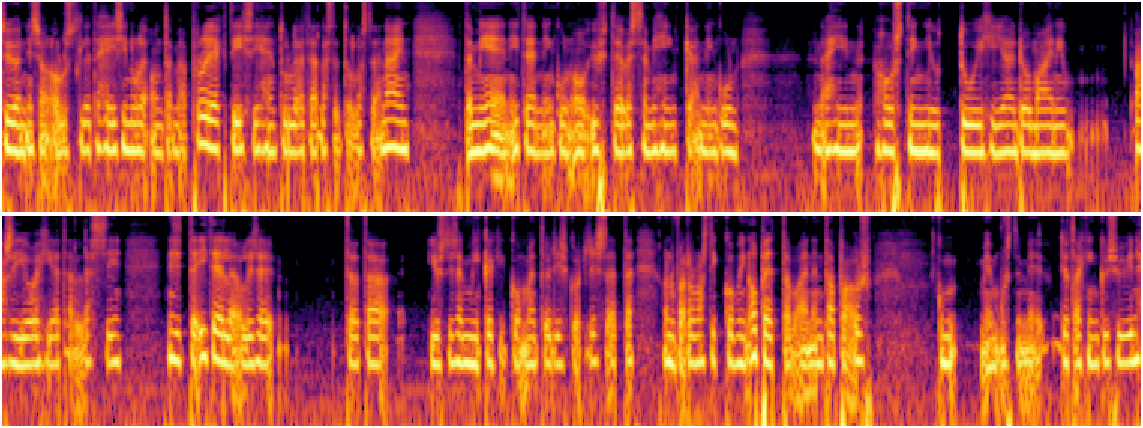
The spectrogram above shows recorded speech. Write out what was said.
työn, niin se on ollut sille, että hei sinulle on tämä projekti, siihen tulee tällaista tuollaista ja näin, että mie en itse niin kuin ole yhteydessä mihinkään niin kuin näihin hosting-juttuihin ja domainin asioihin ja tällaisiin, niin sitten itselle oli se tota, just se Mikkakin kommentoi Discordissa, että on varmasti kovin opettavainen tapaus, kun me muistin, me jotakin kysyin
